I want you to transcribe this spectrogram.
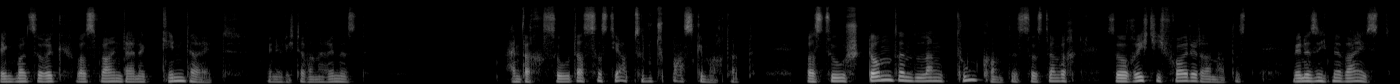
Denk mal zurück, was war in deiner Kindheit, wenn du dich daran erinnerst? Einfach so das, was dir absolut Spaß gemacht hat, was du stundenlang tun konntest, dass du einfach so richtig Freude daran hattest. Wenn du es nicht mehr weißt,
